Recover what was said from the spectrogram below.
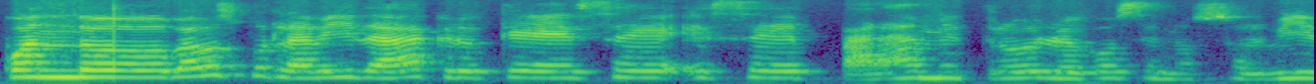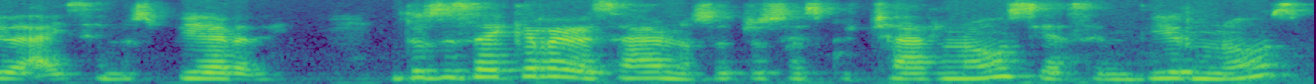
Cuando vamos por la vida, creo que ese, ese parámetro luego se nos olvida y se nos pierde. Entonces hay que regresar a nosotros a escucharnos y a sentirnos.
